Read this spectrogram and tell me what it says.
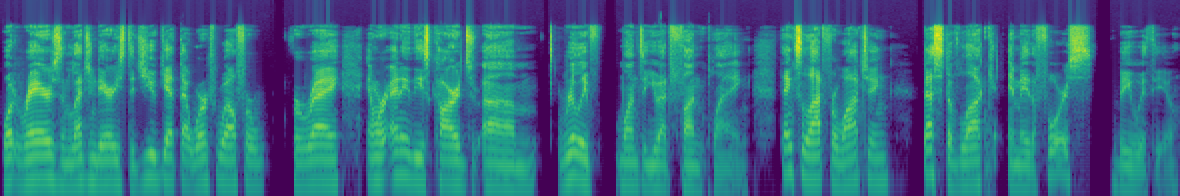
What rares and legendaries did you get that worked well for for Rey? And were any of these cards um, really ones that you had fun playing? Thanks a lot for watching. Best of luck, and may the force be with you.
